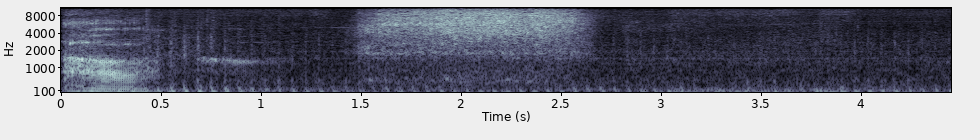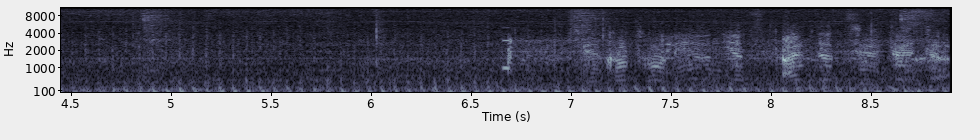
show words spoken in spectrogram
Ah. Wir kontrollieren jetzt Einsatzziel Delta.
